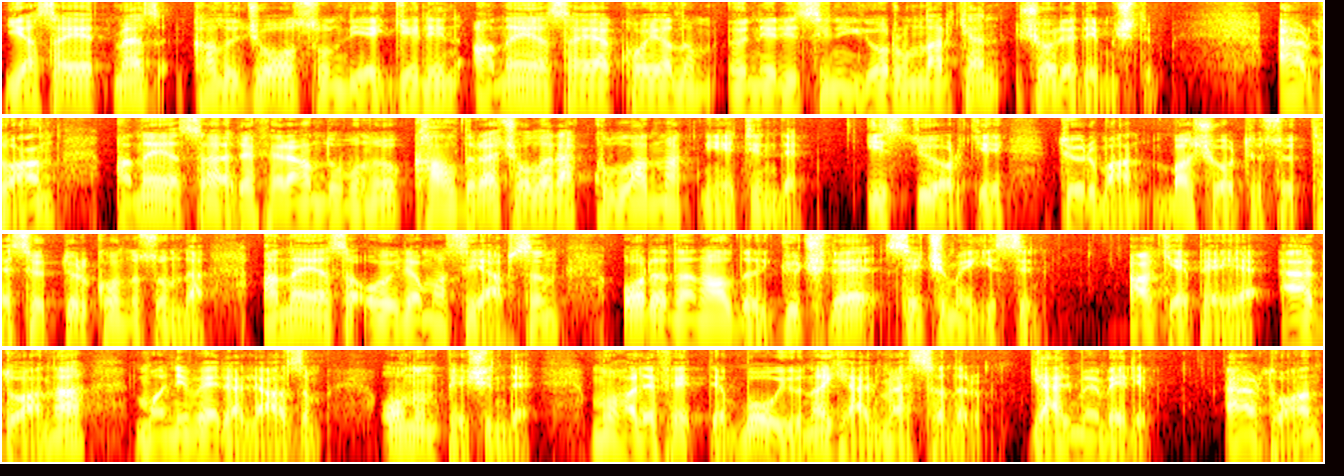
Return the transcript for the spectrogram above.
yasa yetmez kalıcı olsun diye gelin anayasaya koyalım önerisini yorumlarken şöyle demiştim. Erdoğan anayasa referandumunu kaldıraç olarak kullanmak niyetinde. İstiyor ki türban, başörtüsü, tesettür konusunda anayasa oylaması yapsın, oradan aldığı güçle seçime gitsin. AKP'ye, Erdoğan'a manivela lazım. Onun peşinde. Muhalefet de bu oyuna gelmez sanırım. Gelmemeli. Erdoğan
